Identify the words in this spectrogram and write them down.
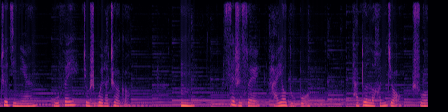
这几年无非就是为了这个。嗯，四十岁还要读博。他顿了很久，说：“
